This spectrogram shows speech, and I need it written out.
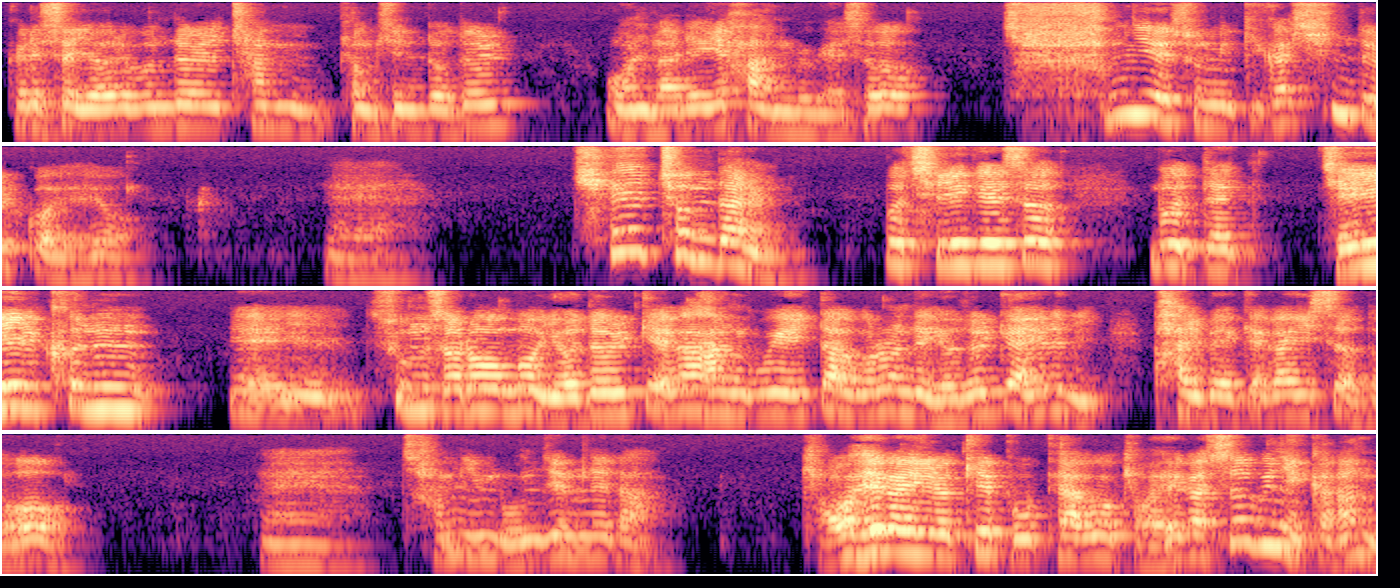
그래서 여러분들 참 평신도들 오늘날의 이 한국에서 참 예수 믿기가 힘들 거예요. 예. 최첨단을 뭐 세계에서 뭐 대- 제일 큰 예, 순서로 뭐 여덟 개가 한국에 있다고 그러는데 여덟 개 아니라 800개가 있어도 예, 참이 문제입니다. 교회가 이렇게 부패하고 교회가 썩으니까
